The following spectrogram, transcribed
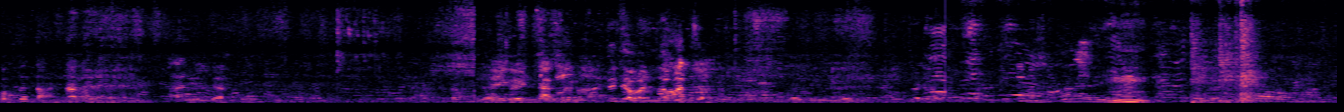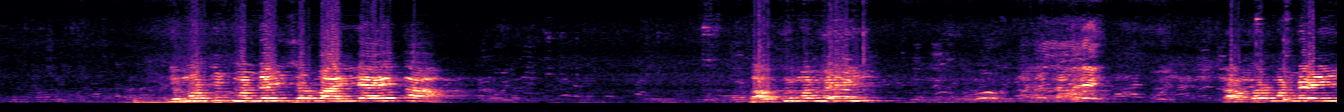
फक्त दांडा निमंत्रित मंडळी सर्व आलेली आहे का? गावठी मंडळी? गावकर मंडळी?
